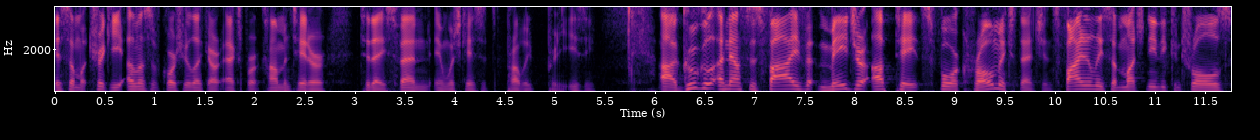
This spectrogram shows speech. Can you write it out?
is somewhat tricky, unless, of course, you're like our expert commentator today, Sven, in which case it's probably pretty easy. Uh, Google announces five major updates for Chrome extensions. Finally, some much needed controls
